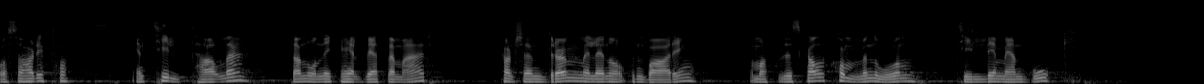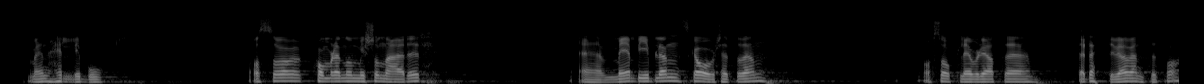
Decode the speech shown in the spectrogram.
Og så har de fått en tiltale fra noen de ikke helt vet hvem er. Kanskje en drøm eller en åpenbaring om at det skal komme noen til dem med en bok, med en hellig bok. Og så kommer det noen misjonærer eh, med Bibelen, skal oversette den. Og så opplever de at det, det er dette vi har ventet på.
